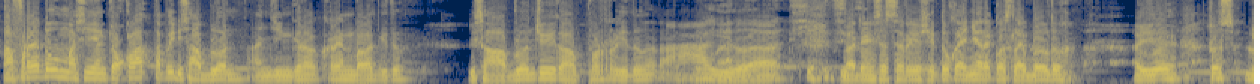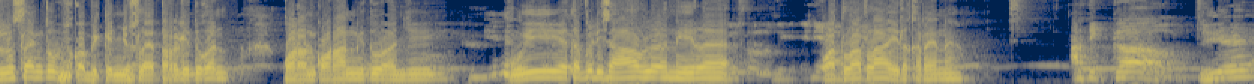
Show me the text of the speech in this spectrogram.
Covernya tuh masih yang coklat tapi di sablon, anjing kira keren banget gitu. Di sablon cuy cover gitu, ah gila. Gak ada yang seserius itu kayaknya record label tuh. Iya, terus dulu slang tuh suka bikin newsletter gitu kan, koran-koran gitu anjing. Wih, tapi di sablon gila. Kuat-kuat lah, itu kerennya. artikel Iya.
